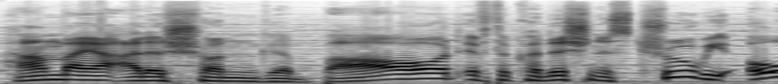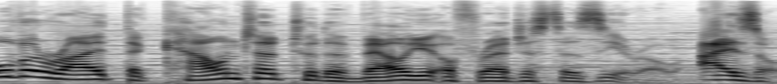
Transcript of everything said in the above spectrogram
Haben wir ja alles schon gebaut. If the condition is true, we override the counter to the value of register 0. Also,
